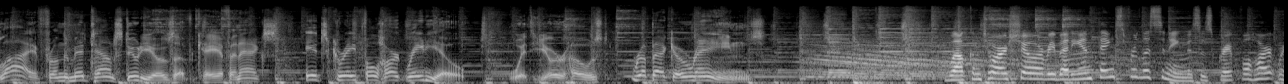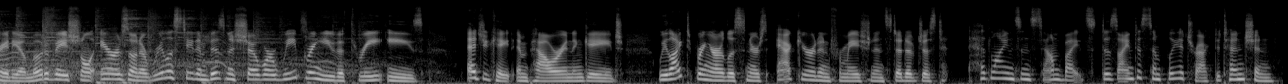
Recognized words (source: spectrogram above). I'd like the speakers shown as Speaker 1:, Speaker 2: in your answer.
Speaker 1: Live from the Midtown studios of KFNX, it's Grateful Heart Radio with your host, Rebecca Rains.
Speaker 2: Welcome to our show, everybody, and thanks for listening. This is Grateful Heart Radio, motivational Arizona real estate and business show where we bring you the three E's educate, empower, and engage. We like to bring our listeners accurate information instead of just headlines and sound bites designed to simply attract attention.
